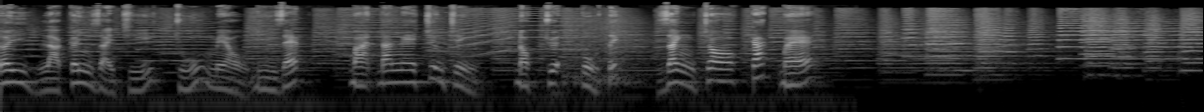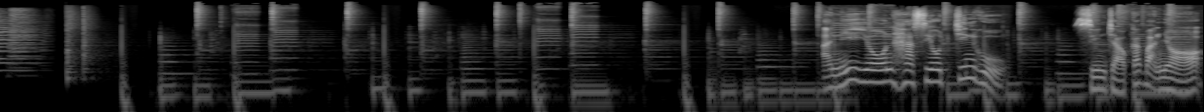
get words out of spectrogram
Đây là kênh giải trí Chú Mèo Đi Dép. Bạn đang nghe chương trình đọc truyện cổ tích dành cho các bé. Anion hasio Chingu Xin chào các bạn nhỏ,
